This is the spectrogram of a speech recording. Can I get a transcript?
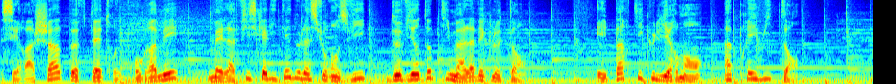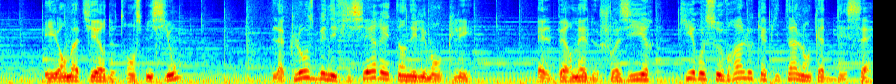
Ces rachats peuvent être programmés, mais la fiscalité de l'assurance vie devient optimale avec le temps, et particulièrement après 8 ans. Et en matière de transmission, la clause bénéficiaire est un élément clé. Elle permet de choisir qui recevra le capital en cas de décès.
